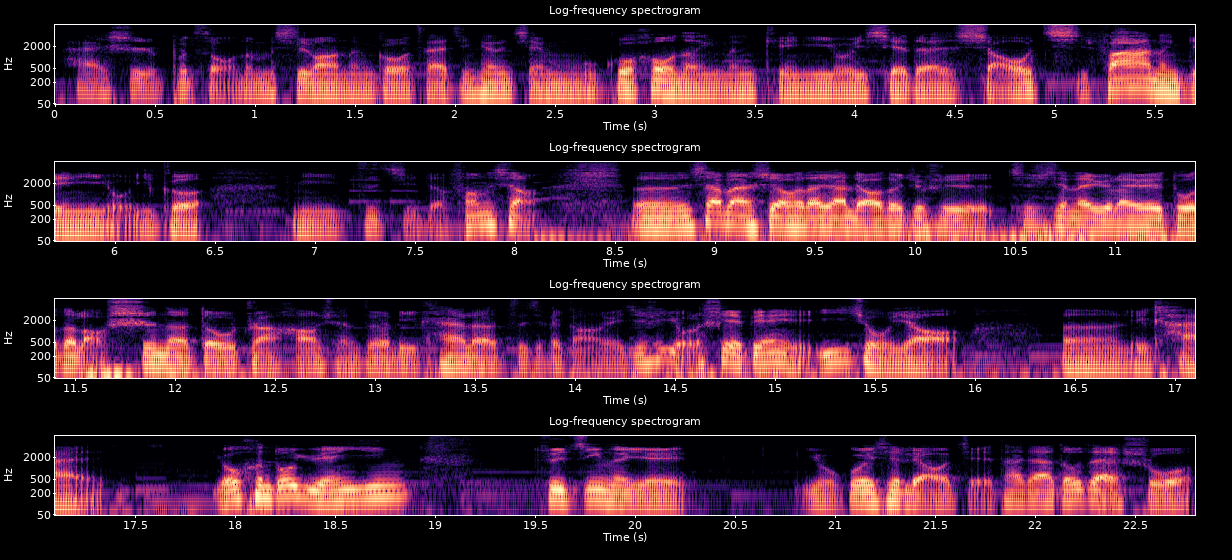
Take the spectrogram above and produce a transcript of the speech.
还是不走？那么希望能够在今天的节目过后呢，能给你有一些的小启发，能给你有一个你自己的方向。嗯，下半时要和大家聊的就是，其实现在越来越多的老师呢，都转行选择离开了自己的岗位，即使有了事业编，也依旧要嗯离开。有很多原因，最近呢也有过一些了解，大家都在说，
